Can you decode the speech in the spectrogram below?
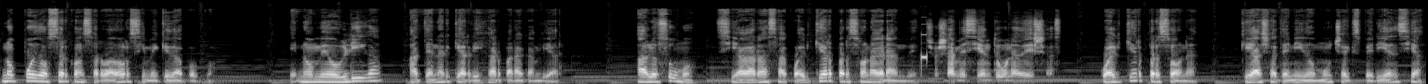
No puedo ser conservador si me queda poco no me obliga a tener que arriesgar para cambiar. A lo sumo, si agarras a cualquier persona grande, yo ya me siento una de ellas, cualquier persona que haya tenido mucha experiencia,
